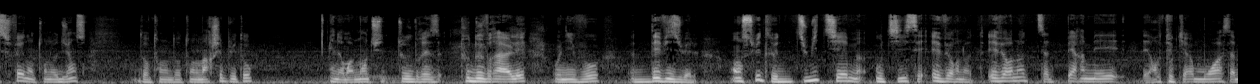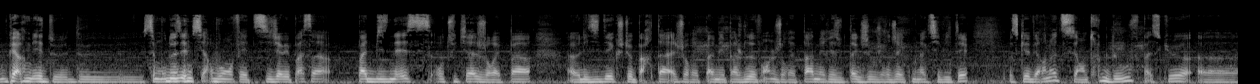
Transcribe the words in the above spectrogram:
se fait dans ton audience, dans ton, marché plutôt. Et normalement, tout devrait aller au niveau des visuels. Ensuite, le huitième outil, c'est Evernote. Evernote, ça te permet, et en tout cas moi, ça me permet de, c'est mon deuxième cerveau en fait. Si j'avais pas ça, pas de business, en tout cas, j'aurais pas euh, les idées que je te partage, j'aurais pas mes pages de vente, j'aurais pas mes résultats que j'ai aujourd'hui avec mon activité. Parce que Evernote, c'est un truc de ouf parce que, euh,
